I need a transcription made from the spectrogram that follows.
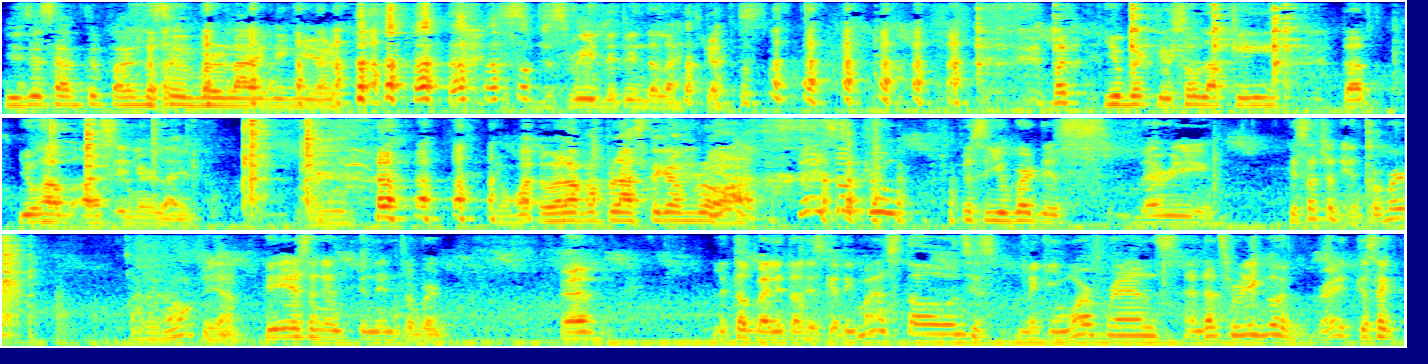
you just have to find the silver lining here. just, just read between the lines, guys. but Hubert, you're so lucky that you have us in your life. Walang ka-plastic ang bro. ah. Yeah, it's so true. Because Hubert is very, he's such an introvert. I don't know. Yeah, he is an, an introvert. And little by little, he's getting milestones, he's making more friends, and that's really good, right? Because like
